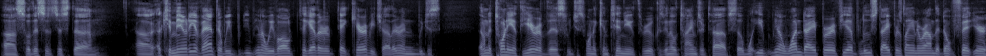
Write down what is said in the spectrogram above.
Uh, so this is just um, uh, a community event that we've, you know, we've all together take care of each other, and we just on the 20th year of this, we just want to continue through because we know times are tough. So, you, you know, one diaper, if you have loose diapers laying around that don't fit your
